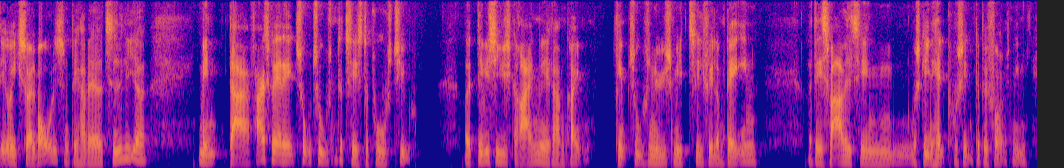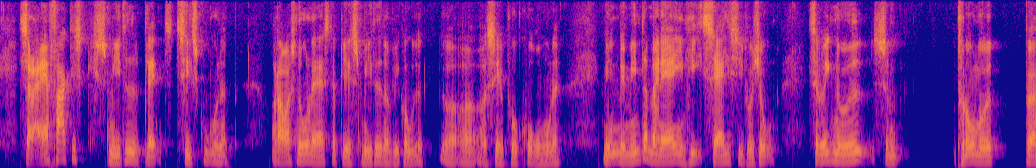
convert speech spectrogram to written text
det er jo ikke så alvorligt, som det har været tidligere. Men der er faktisk hver dag 2.000, der tester positiv. Og det vil sige, at vi skal regne med, at der er omkring 5.000 nye smittetilfælde om dagen. Og det svarer vel til en, måske en halv procent af befolkningen. Så der er faktisk smittet blandt tilskuerne. Og der er også nogle af os, der bliver smittet, når vi går ud og, og, og ser på corona. Men medmindre man er i en helt særlig situation, så er det ikke noget, som på nogen måde bør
